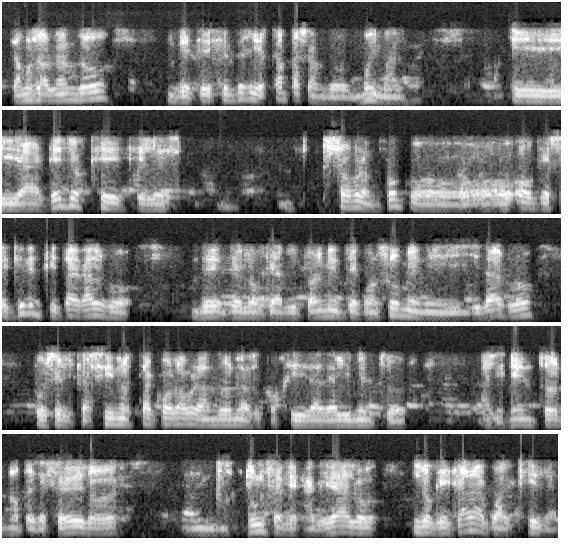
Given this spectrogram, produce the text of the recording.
estamos hablando de que hay gente que le está pasando muy mal. Y a aquellos que, les sobra un poco o, que se quieren quitar algo de, lo que habitualmente consumen y, darlo, pues el casino está colaborando en la recogida de alimentos, alimentos no perecederos, dulces de Navidad, lo, lo que cada cualquiera.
